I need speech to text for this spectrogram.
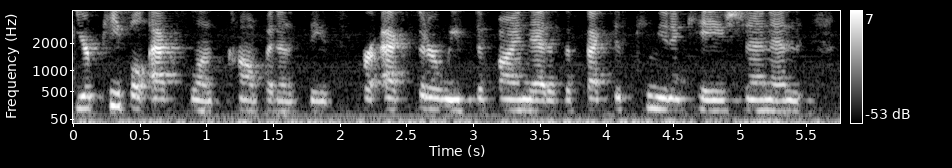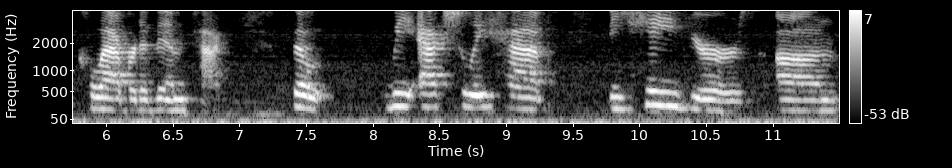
your people excellence competencies. For Exeter, we've defined that as effective communication and collaborative impact. So we actually have behaviors, um,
